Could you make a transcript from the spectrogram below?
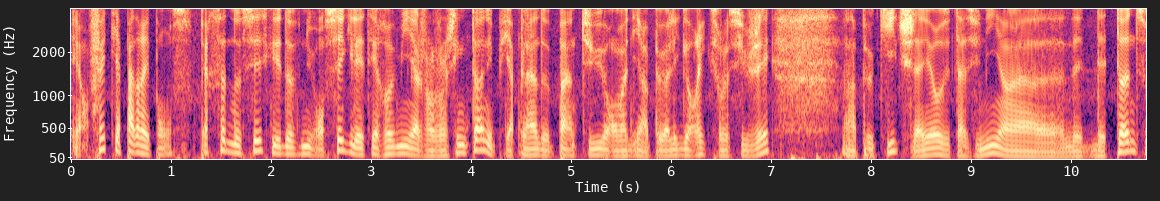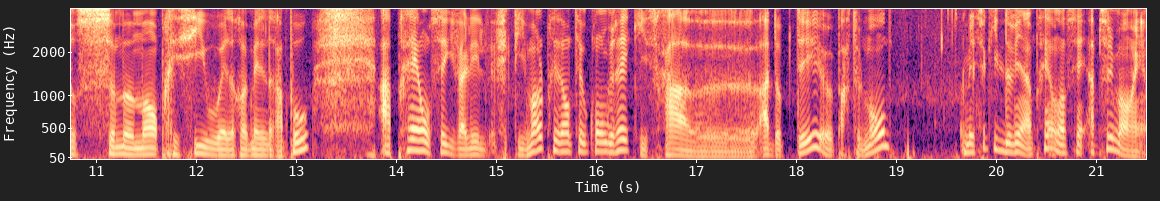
et en fait, il n'y a pas de réponse. Personne ne sait ce qu'il est devenu. On sait qu'il a été remis à George Washington, et puis il y a plein de peintures, on va dire, un peu allégoriques sur le sujet, un peu kitsch d'ailleurs aux États-Unis, hein, des, des tonnes sur ce moment précis où elle remet le drapeau. Après, on sait qu'il va effectivement le présenter au Congrès, qui sera euh, adopté euh, par tout le monde. Mais ce qu'il devient après, on n'en sait absolument rien.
